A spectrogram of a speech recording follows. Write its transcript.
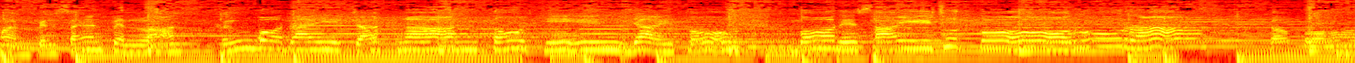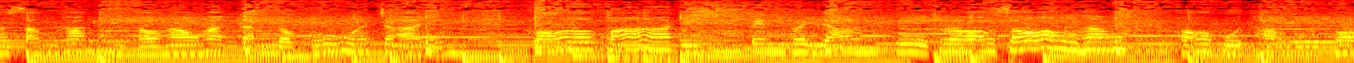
มันเป็นแสนเป็นล้าน ถึงบ่ได้จัดงานโต๊ะจีนใหญ่โตบ่ได้ใส่ชุดโกรูหราก็บ่สำคัญ เฮาฮักกันดอกหัวใจ ขอฟ้าดินเป็นพยานผู้ครองสองเฮาขอผู้เฒ่าพ่อ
